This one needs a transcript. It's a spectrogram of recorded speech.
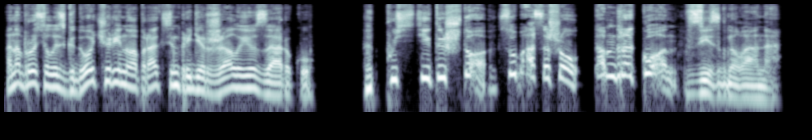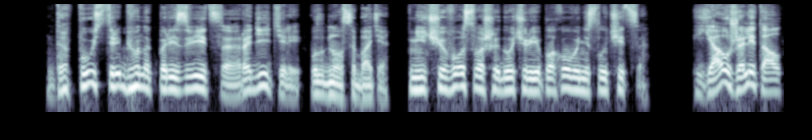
Она бросилась к дочери, но Апраксин придержал ее за руку. «Отпусти, ты что? С ума сошел? Там дракон!» — взвизгнула она. «Да пусть ребенок порезвится, родители», — улыбнулся батя. «Ничего с вашей дочерью плохого не случится». «Я уже летал,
